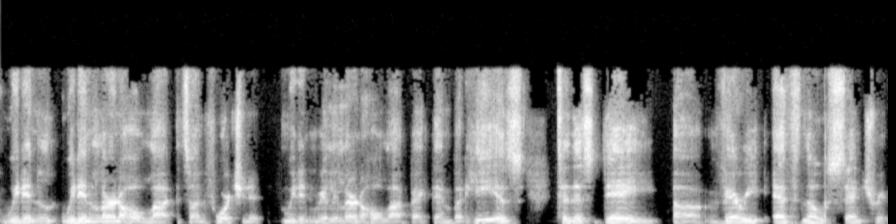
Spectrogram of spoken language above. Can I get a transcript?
we didn't we didn't learn a whole lot. It's unfortunate we didn't really learn a whole lot back then. But he is to this day uh, very ethnocentric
